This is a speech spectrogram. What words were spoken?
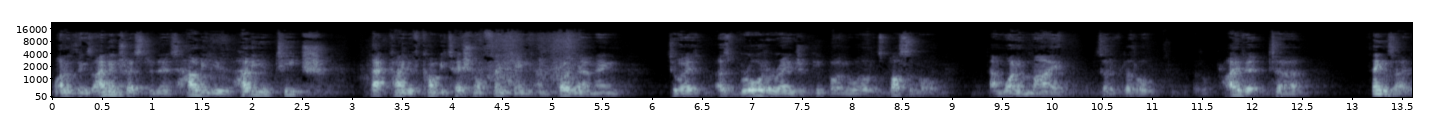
one of the things I'm interested in is how do you how do you teach that kind of computational thinking and programming to a, as broad a range of people in the world as possible. And one of my sort of little, little private uh, things I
